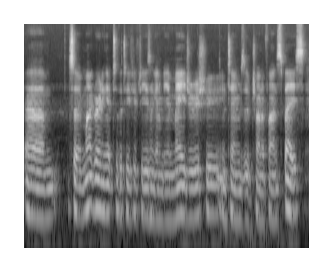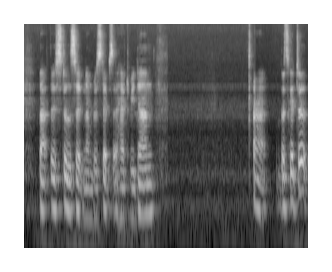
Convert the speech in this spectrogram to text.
Um, so migrating it to the 250 isn't going to be a major issue in terms of trying to find space, but there's still a certain number of steps that have to be done. All right, let's get to it.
